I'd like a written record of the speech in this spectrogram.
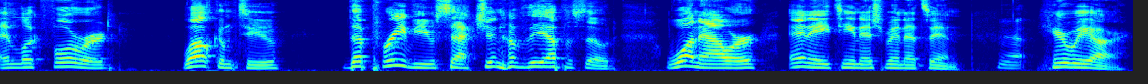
and look forward. Welcome to the preview section of the episode. One hour and 18 ish minutes in. yeah Here we are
